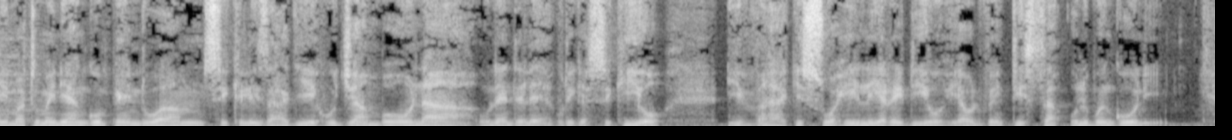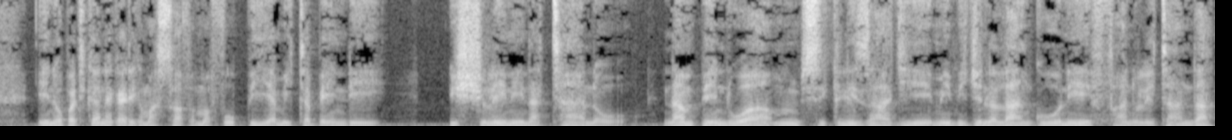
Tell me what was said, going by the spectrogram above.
ni matumaini yangu mpendwa msikilizaji hujambo na unaendelea kutega sikio idhaa ya kiswahili ya redio ya adventista ulimwenguni. Inayopatikana katika masafa mafupi ya mita bendi 25 na mpendwa msikilizaji mimi jina langu ni tanda.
